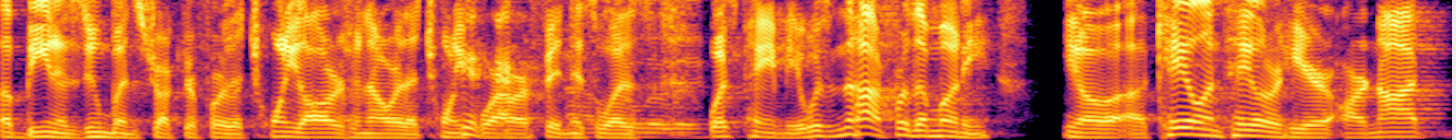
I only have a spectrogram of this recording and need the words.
a, being a Zumba instructor for the $20 an hour that 24 hour fitness was, was paying me. It was not for the money. You know, uh, Kale and Taylor here are not,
